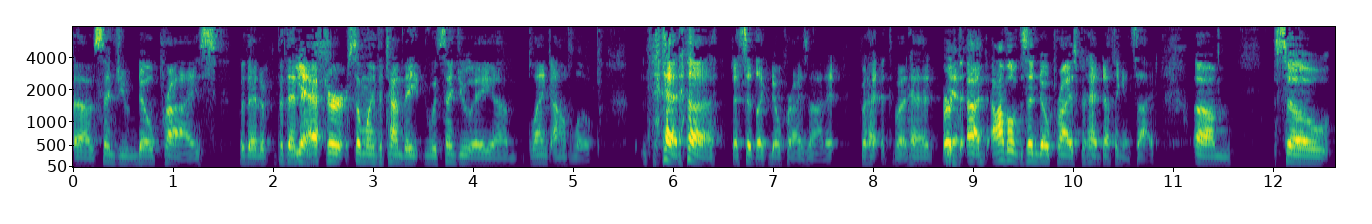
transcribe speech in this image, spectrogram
uh, send you no prize. But then, but then Yes. after some length of time, they would send you a um, blank envelope that uh, that said like no prize on it, but had- but had or Yes. envelope that said no prize but had nothing inside. Um, so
